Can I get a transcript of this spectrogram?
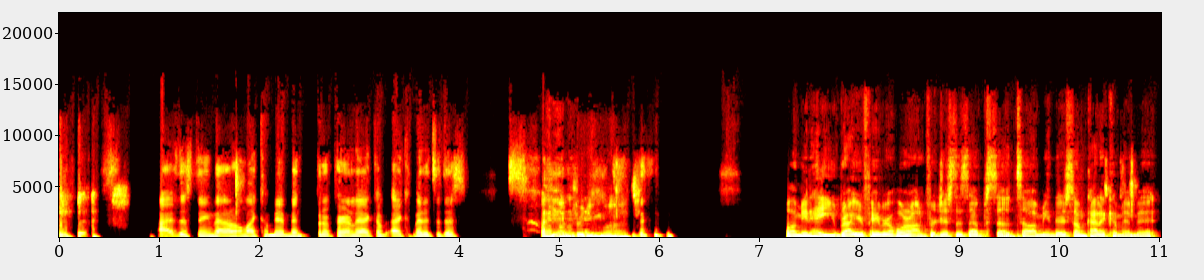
I have this thing that I don't like commitment, but apparently I, com- I committed to this. So, yeah, pretty much. well, I mean, hey, you brought your favorite horror on for just this episode, so I mean, there's some kind of commitment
